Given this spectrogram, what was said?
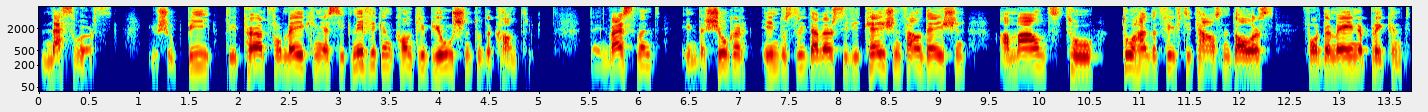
net worth. You should be prepared for making a significant contribution to the country. The investment in the Sugar Industry Diversification Foundation amounts to $250,000 for the main applicant,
